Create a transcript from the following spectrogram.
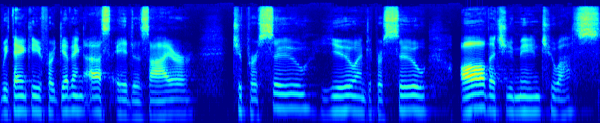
we thank you for giving us a desire to pursue you and to pursue all that you mean to us.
